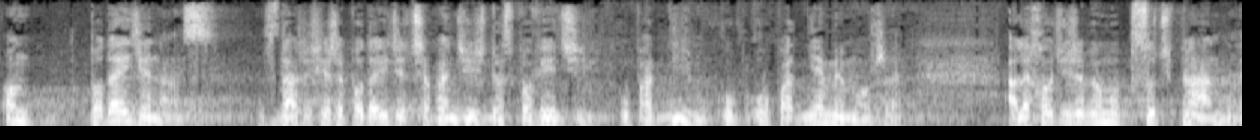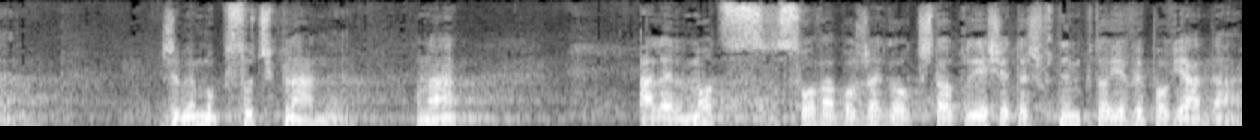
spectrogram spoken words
On podejdzie nas. Zdarzy się, że podejdzie, trzeba będzie iść do spowiedzi. Upadniemy, u- upadniemy może. Ale chodzi, żeby mu psuć plany. Żeby mu psuć plany. Ona ale moc Słowa Bożego kształtuje się też w tym, kto je wypowiada.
